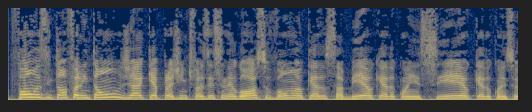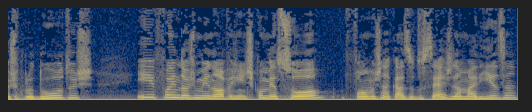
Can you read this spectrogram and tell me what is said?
fomos, então, falei, então, já que é para a gente fazer esse negócio, vamos, eu quero saber, eu quero conhecer, eu quero conhecer os produtos. E foi em 2009 a gente começou, fomos na casa do Sérgio e da Marisa,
